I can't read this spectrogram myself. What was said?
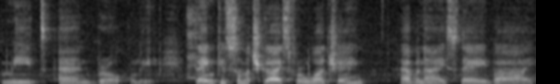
meat and broccoli. Thank you so much guys for watching. Have a nice day. Bye.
